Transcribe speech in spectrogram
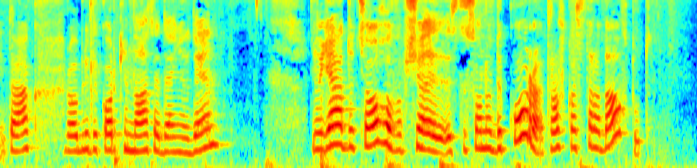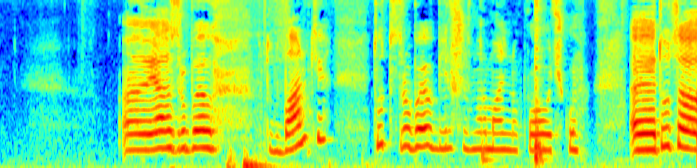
І так, роблю декор кімнати день один. Ну, я до цього, взагалі, стосовно декора, трошки страдав тут. Е, я зробив тут банки, тут зробив більш нормальну полочку. Е, тут е,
